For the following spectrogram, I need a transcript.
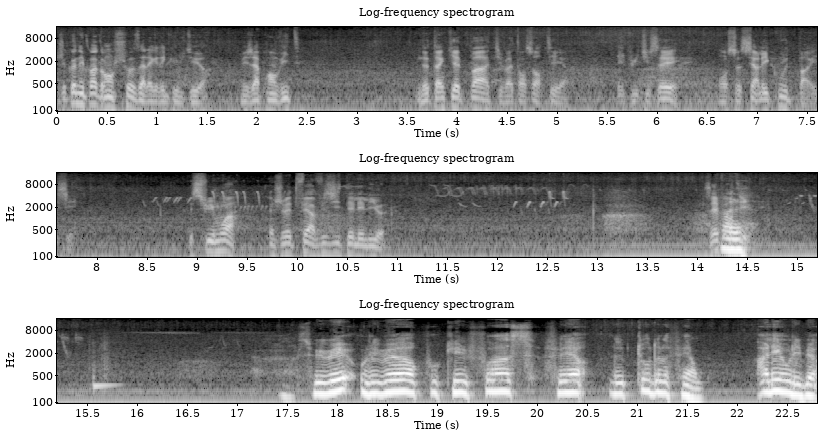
Je connais pas grand-chose à l'agriculture, mais j'apprends vite. Ne t'inquiète pas, tu vas t'en sortir. Et puis tu sais, on se serre les coudes par ici. Suis-moi, je vais te faire visiter les lieux. C'est parti. Suivez Oliver pour qu'il fasse faire le tour de la ferme. Allez, Oliver.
